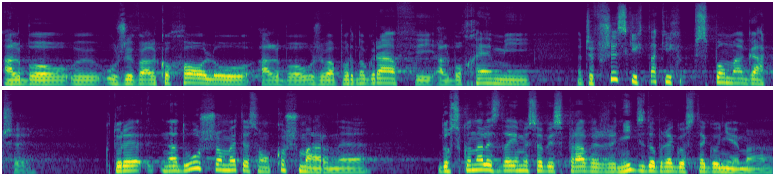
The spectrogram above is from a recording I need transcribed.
albo y, używa alkoholu, albo używa pornografii, albo chemii. Znaczy wszystkich takich wspomagaczy, które na dłuższą metę są koszmarne, doskonale zdajemy sobie sprawę, że nic dobrego z tego nie ma.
